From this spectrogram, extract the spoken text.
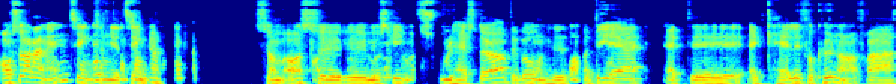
Og så er der en anden ting, som jeg tænker, som også øh, måske skulle have større bevågenhed, og det er at, øh, at kalde forkyndere fra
